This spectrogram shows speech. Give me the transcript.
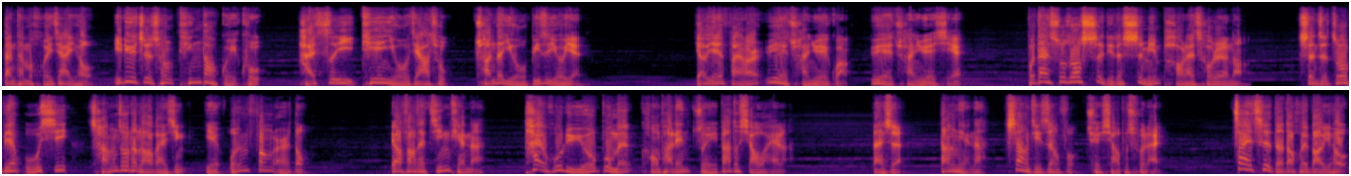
但他们回家以后，一律自称听到鬼哭。还肆意添油加醋，传得有鼻子有眼，谣言反而越传越广，越传越邪。不但苏州市里的市民跑来凑热闹，甚至周边无锡、常州的老百姓也闻风而动。要放在今天呢，太湖旅游部门恐怕连嘴巴都笑歪了。但是当年呢，上级政府却笑不出来。再次得到汇报以后。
